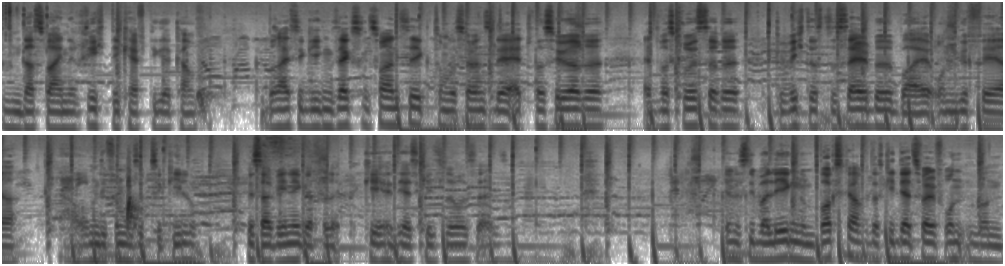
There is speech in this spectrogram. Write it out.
Und das war ein richtig heftiger Kampf. 30 gegen 26, Thomas Hearns der etwas höhere, etwas größere. Gewicht ist dasselbe bei ungefähr um die 75 Kilo. Bis halt weniger vielleicht. Okay, jetzt geht's los. Also. Ihr müsst überlegen, im Boxkampf, das geht ja zwölf Runden und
